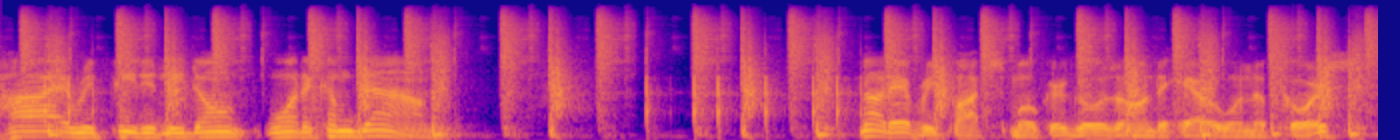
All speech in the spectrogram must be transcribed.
high repeatedly don't want to come down. Not every pot smoker goes on to heroin, of course.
